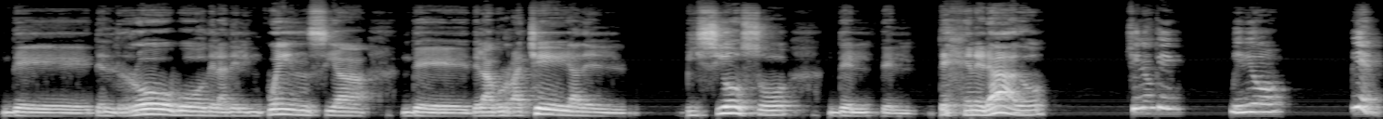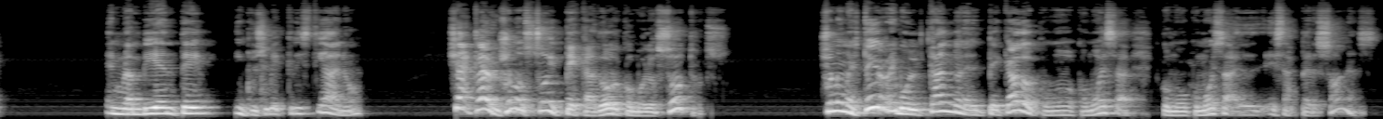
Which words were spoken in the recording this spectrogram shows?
del robo, de la delincuencia, de, la borrachera, del vicioso, del, del degenerado, sino que vivió bien, en un ambiente inclusive cristiano. Ya, claro, yo no soy pecador como los otros. Yo no me estoy revolcando en el pecado como, como, como, como esas personas.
